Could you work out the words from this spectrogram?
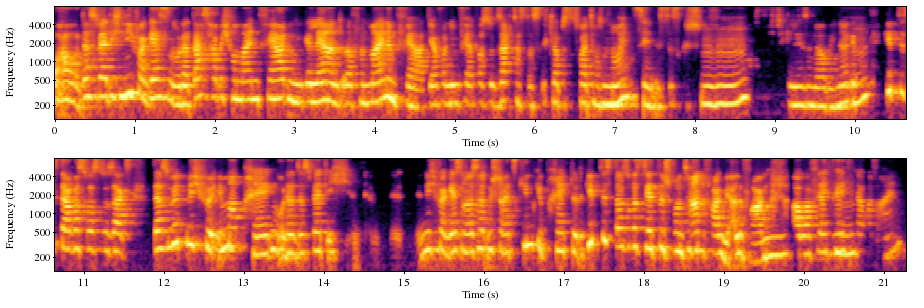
wow, das werde ich nie vergessen oder das habe ich von meinen Pferden gelernt oder von meinem Pferd, ja, von dem Pferd, was du gesagt hast, das, ich glaube, es ist 2019 ist das mhm. gelesen, glaube ich. Ne? Mhm. Gibt es da was, was du sagst, das wird mich für immer prägen oder das werde ich nicht vergessen oder das hat mich schon als Kind geprägt? Oder gibt es da sowas? Jetzt eine spontane Frage, wie alle fragen, mhm. aber vielleicht fällt mhm. dir da was ein?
